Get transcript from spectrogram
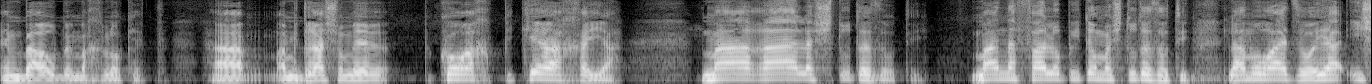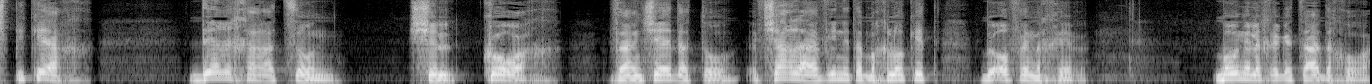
הם באו במחלוקת. המדרש אומר, קורח פיקר החיה. מה רע על השטות הזאתי? מה נפל לו פתאום השטות הזאתי? למה הוא ראה את זה? הוא היה איש פיקח. דרך הרצון של קורח ואנשי עדתו, אפשר להבין את המחלוקת באופן אחר. בואו נלך רגע צעד אחורה.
